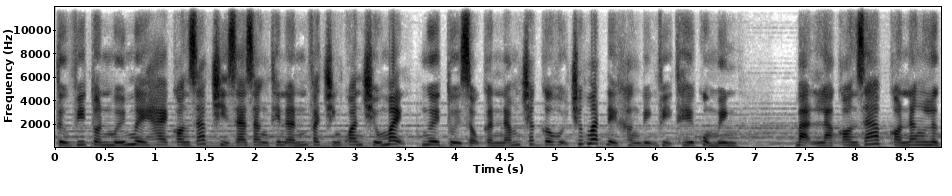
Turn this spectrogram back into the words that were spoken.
Tử vi tuần mới 12 con giáp chỉ ra rằng thiên ấn và chính quan chiếu mệnh, người tuổi dậu cần nắm chắc cơ hội trước mắt để khẳng định vị thế của mình. Bạn là con giáp có năng lực,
